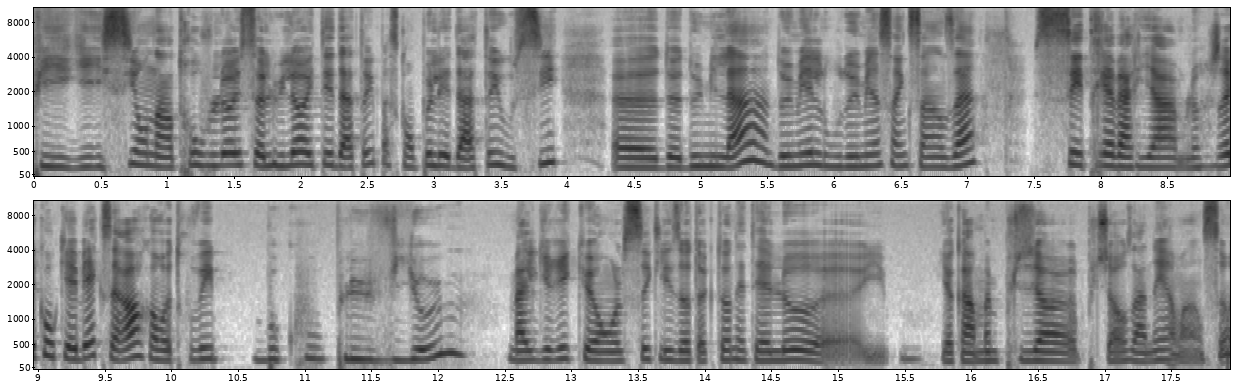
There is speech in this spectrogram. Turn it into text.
Puis ici, on en trouve là, et celui-là a été daté parce qu'on peut les dater aussi euh, de 2000 ans, 2000 ou 2500 ans. C'est très variable. Je dirais qu'au Québec, c'est rare qu'on va trouver beaucoup plus vieux, malgré qu'on le sait que les Autochtones étaient là euh, il y a quand même plusieurs, plusieurs années avant ça.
